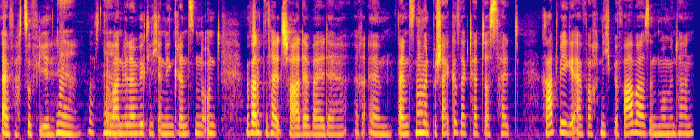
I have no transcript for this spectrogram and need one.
einfach zu viel. Ja. Das, da Ja. waren wir dann wirklich an den Grenzen und wir fanden es halt schade, weil der, ähm, weil uns niemand Bescheid gesagt hat, dass halt Radwege einfach nicht befahrbar sind momentan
